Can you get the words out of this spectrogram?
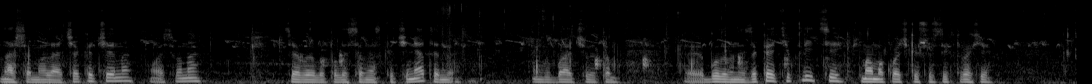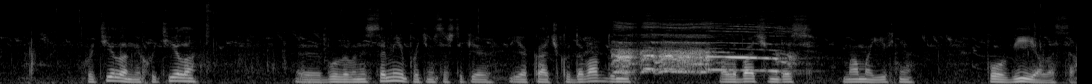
Наша малеча качина, ось вона. Це вилупилися в нас каченята. Ну, Ви бачили там, е, були вони закриті в клітці. Мама квачка щось їх трохи хотіла, не хотіла. Е, Були вони самі, потім все ж таки я качку давав до них, але бачимо, десь мама їхня повіялася.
